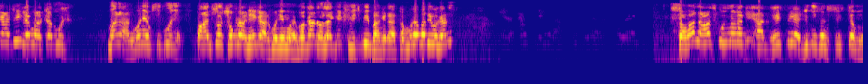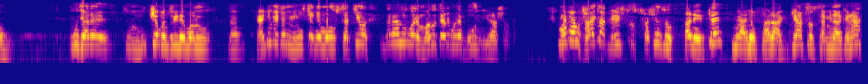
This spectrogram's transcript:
ક્યાંથી એટલે મારે કરવું છે? મારે હાર્મોનિયમ શીખવું છે. પાંચસો છોકરાને એક હાર્મોનિયમ હોય. વગાડો, લાગે સ્વિચ બી ભાગે તંબુરામાંથી વગાડો. સવાલ આ સ્કૂલનો નથી, આ દેશની એજ્યુકેશન સિસ્ટમનો. હું જયારે મુખ્યમંત્રીને મળું, એજ્યુકેશન મિનિસ્ટરને મળું, સચિવ, બધા લોકોને મળું, ત્યારે મને બહુ નિરાશા થાય. મને એમ થાય કે આ દેશ તો થશે શું? અને એટલે મેં આજે સાડા અગિયારસો સેમિનાર કર્યા.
